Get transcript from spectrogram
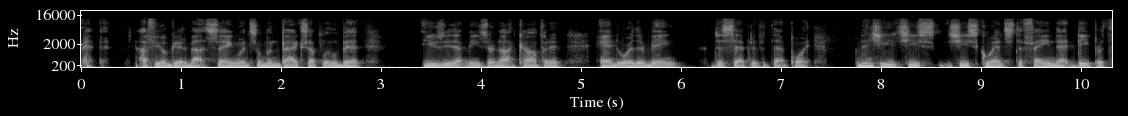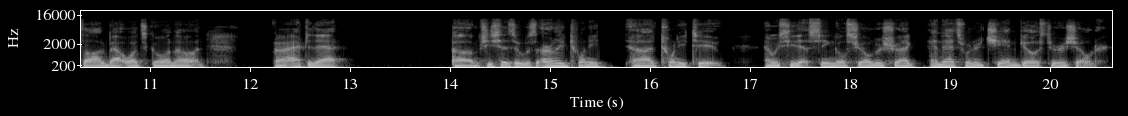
I feel good about saying when someone backs up a little bit, usually that means they're not confident and or they're being deceptive at that point. And then she she she squints to feign that deeper thought about what's going on. Uh, after that, um, she says it was early 20, uh, 22, and we see that single shoulder shrug, and that's when her chin goes to her shoulder.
